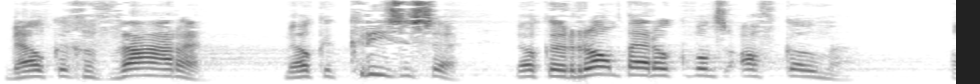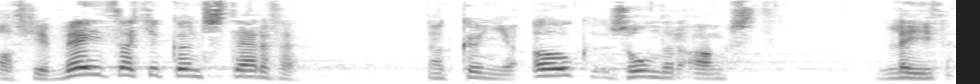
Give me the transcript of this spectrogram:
Welke gevaren, welke crisissen, welke rampen er ook op ons afkomen. Als je weet dat je kunt sterven, dan kun je ook zonder angst leven.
